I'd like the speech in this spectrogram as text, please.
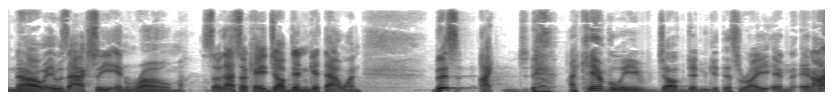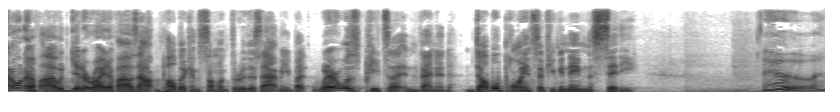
No, it was actually in Rome. So that's okay. Jub didn't get that one. This I I can't believe Jub didn't get this right. And and I don't know if I would get it right if I was out in public and someone threw this at me, but where was pizza invented? Double points if you can name the city. Ooh.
